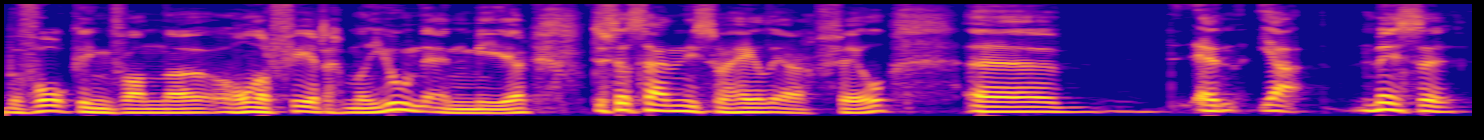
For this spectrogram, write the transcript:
bevolking van 140 miljoen miljoen en meer. Dus dat zijn er niet zo heel erg veel. Uh, en ja, mensen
